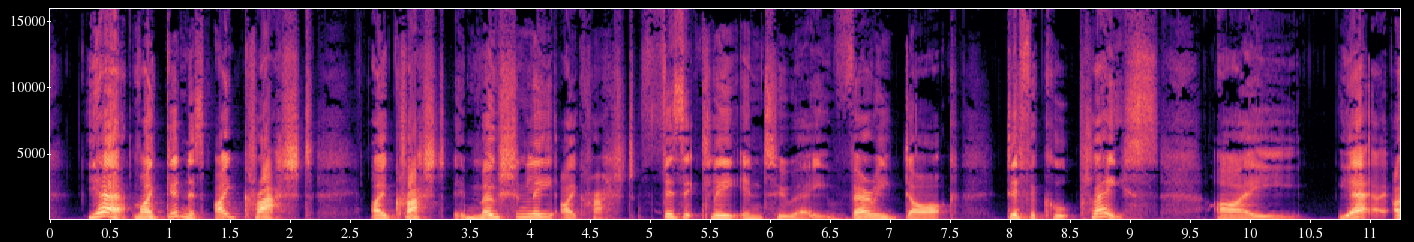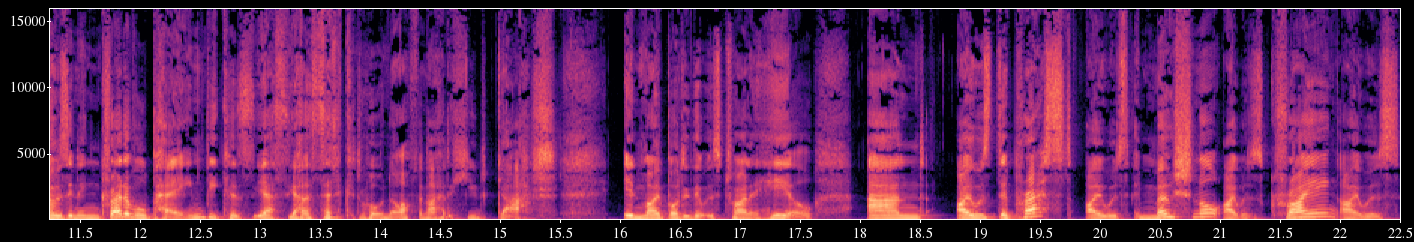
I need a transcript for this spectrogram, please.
yeah, my goodness, I crashed. I crashed emotionally, I crashed physically into a very dark, difficult place. I, yeah, I was in incredible pain because, yes, the anaesthetic had worn off and I had a huge gash in my body that was trying to heal. And I was depressed, I was emotional, I was crying, I was,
